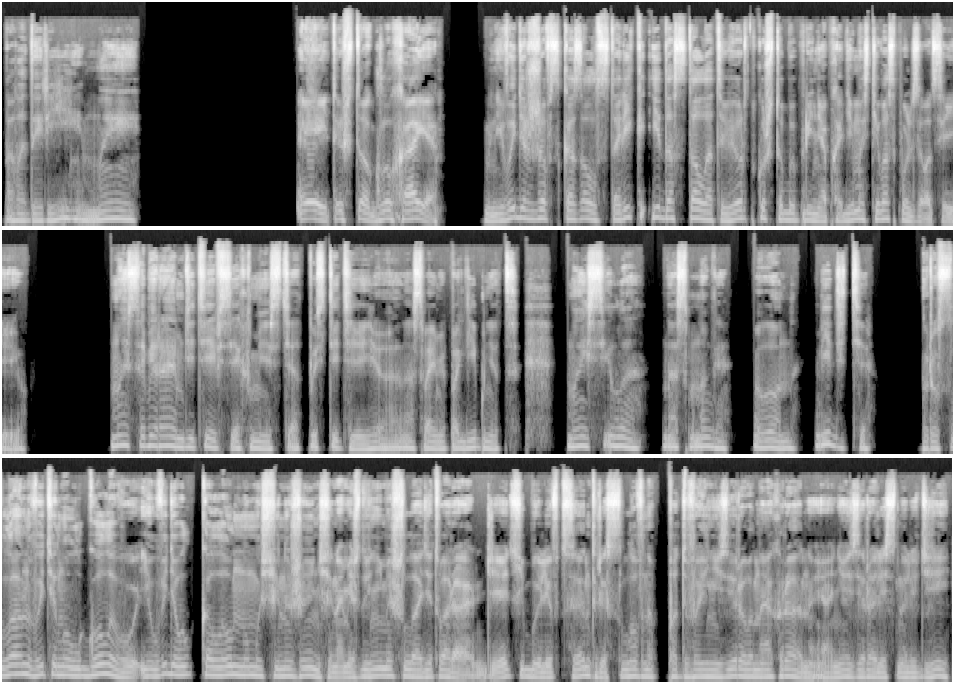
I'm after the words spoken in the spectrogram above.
поводыри, мы...» «Эй, ты что, глухая?» Не выдержав, сказал старик и достал отвертку, чтобы при необходимости воспользоваться ею. «Мы собираем детей всех вместе. Отпустите ее, она с вами погибнет. Мы сила, нас много. Вон, видите?» Руслан вытянул голову и увидел колонну мужчин и женщин, а между ними шла детвора. Дети были в центре, словно под военизированной охраной. Они озирались на людей,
